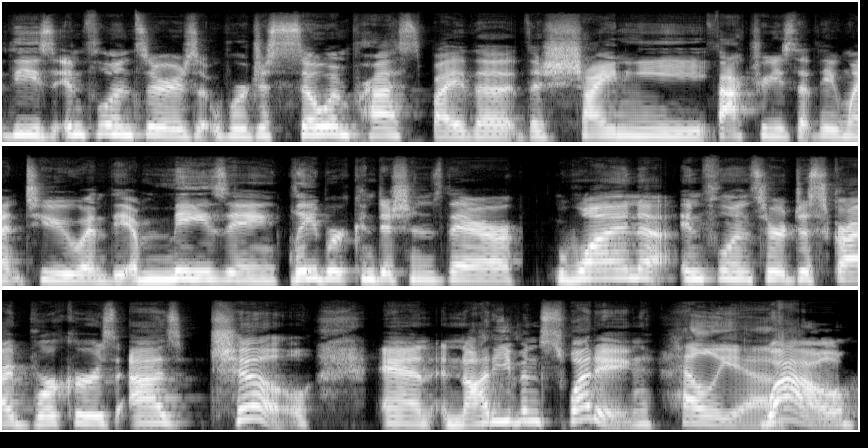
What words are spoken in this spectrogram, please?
these influencers were just so impressed by the the shiny factories that they went to and the amazing labor conditions there. One influencer described workers as chill and not even sweating. Hell yeah. Wow.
